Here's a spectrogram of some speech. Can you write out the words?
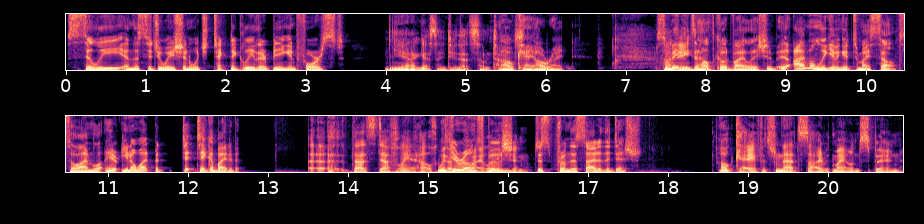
silly in the situation which technically they're being enforced. Yeah, I guess I do that sometimes. Okay, all right. So maybe it's a health code violation. I'm only giving it to myself. So I'm here. You know what? But t- take a bite of it uh, That's definitely a health with your own violation. spoon, just from this side of the dish. Okay, if it's from that side with my own spoon.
